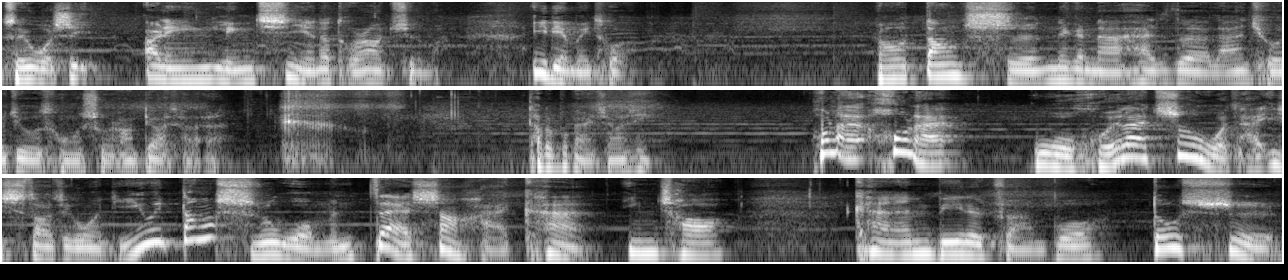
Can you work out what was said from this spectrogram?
所以我是二零零七年的头上去的嘛，一点没错。然后当时那个男孩子的篮球就从手上掉下来了，他都不敢相信。后来后来我回来之后，我才意识到这个问题，因为当时我们在上海看英超、看 NBA 的转播都是，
